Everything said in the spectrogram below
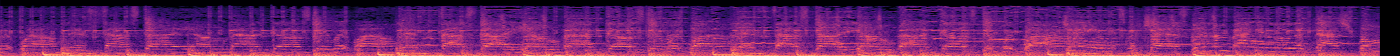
it well.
